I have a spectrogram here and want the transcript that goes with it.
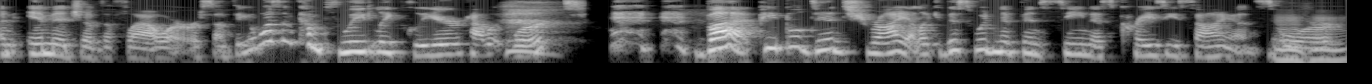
an image of the flower or something. It wasn't completely clear how it worked, but people did try it. Like this wouldn't have been seen as crazy science mm-hmm. or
